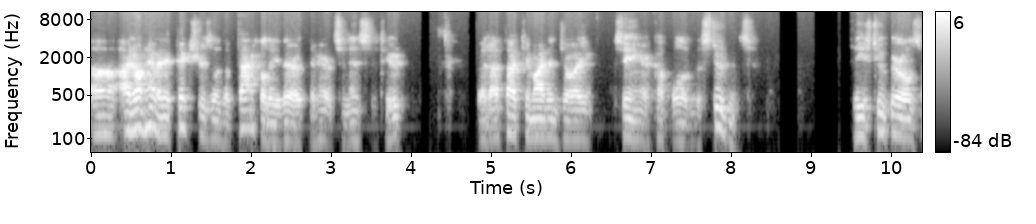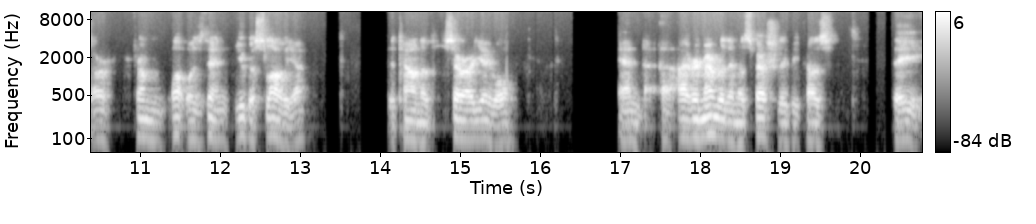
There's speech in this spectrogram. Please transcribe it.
Uh, I don't have any pictures of the faculty there at the Herzen Institute, but I thought you might enjoy seeing a couple of the students. These two girls are from what was then Yugoslavia, the town of Sarajevo. And uh, I remember them especially because they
